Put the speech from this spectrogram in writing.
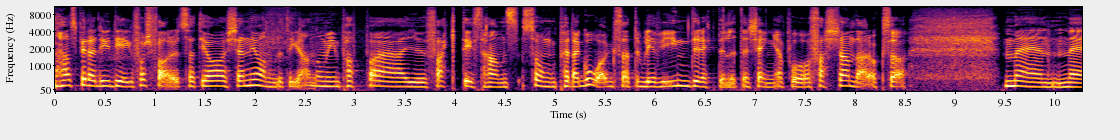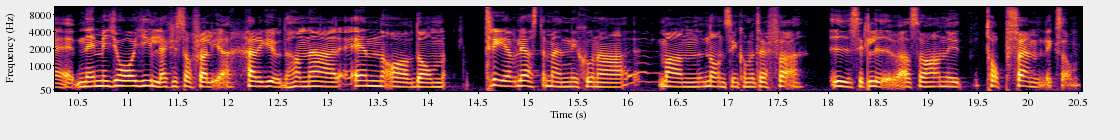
han spelade ju Degerfors förut så att jag känner ju honom lite grann. Och min pappa är ju faktiskt hans sångpedagog så att det blev ju indirekt en liten känga på farsan där också. Men eh, nej, men jag gillar Kristoffer Allé. Herregud, han är en av de trevligaste människorna man någonsin kommer träffa i sitt liv. Alltså han är topp fem liksom.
